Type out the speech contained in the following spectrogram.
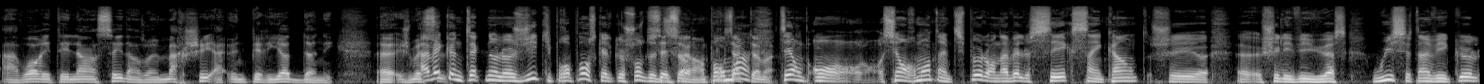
à avoir été lancé dans un marché à une période donnée. Euh, je me Avec suis... une technologie qui propose quelque chose de ça, différent. Pour exactement. moi, on, on- si on remonte un petit peu, là, on avait le CX50 chez, euh, euh, chez les VUS. Oui, c'est un véhicule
